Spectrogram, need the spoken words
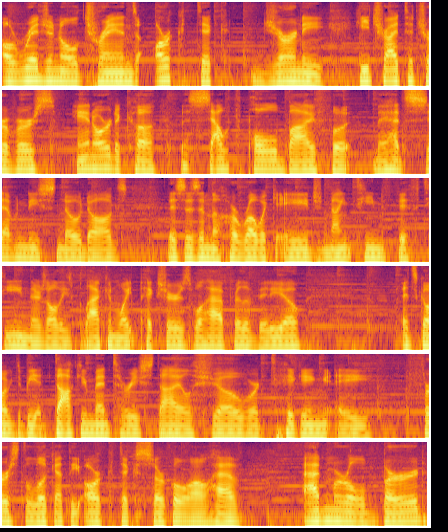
original trans-Arctic journey. He tried to traverse Antarctica, the South Pole by foot. They had 70 snow dogs. This is in the heroic age 1915. There's all these black and white pictures we'll have for the video. It's going to be a documentary style show. We're taking a first look at the Arctic Circle. I'll have Admiral Byrd.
